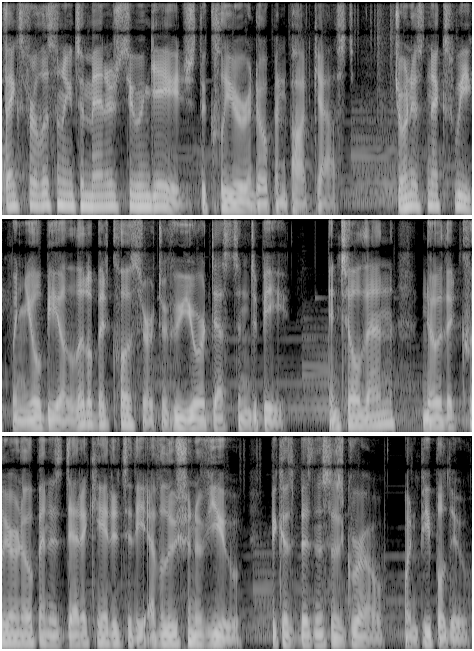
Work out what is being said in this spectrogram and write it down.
Thanks for listening to manage to engage the clear and open podcast. Join us next week when you'll be a little bit closer to who you're destined to be. Until then know that clear and open is dedicated to the evolution of you because businesses grow when people do.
